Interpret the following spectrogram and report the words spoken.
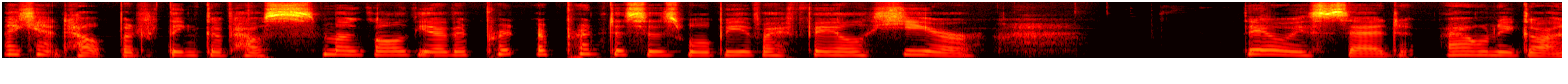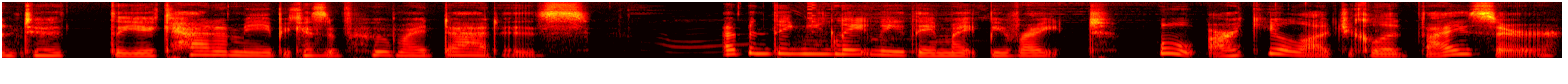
I can't help but think of how smug all the other pr apprentices will be if I fail here. They always said I only got into the academy because of who my dad is. I've been thinking lately they might be right. Oh, archaeological advisor.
